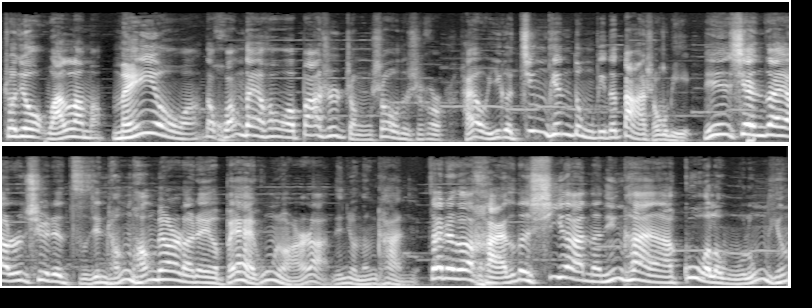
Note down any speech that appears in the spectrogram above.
这就完了吗？没有啊！那皇太后啊，八十整寿的时候，还有一个惊天动地的大手笔。您现在要是去这紫禁城旁边的这个北海公园啊，您就能看见，在这个海子的西岸呢，您看啊，过了五龙亭，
